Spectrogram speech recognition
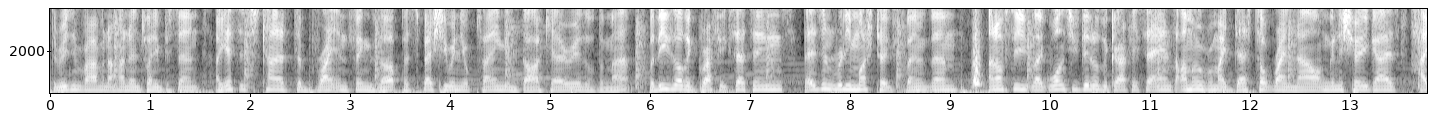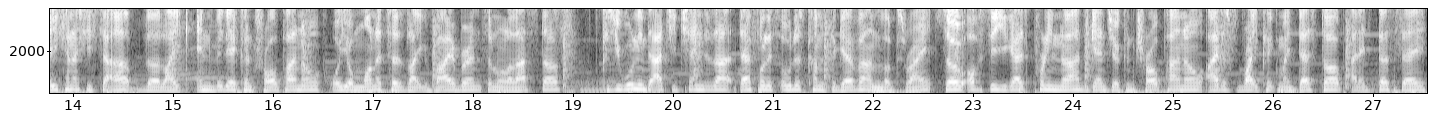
The reason for having 120%, I guess it's just kind of to brighten things up, especially when you're playing in dark areas of the map. But these are the graphic settings. There isn't really much to explain with them. And obviously, like once you've did all the graphic settings, I'm over my desktop right now. I'm going to show you guys how you can actually set up up the like Nvidia control panel or your monitor's like vibrance and all of that stuff because you will need to actually change that therefore this all just comes together and looks right so obviously you guys probably know how to get into your control panel I just right click my desktop and it does say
